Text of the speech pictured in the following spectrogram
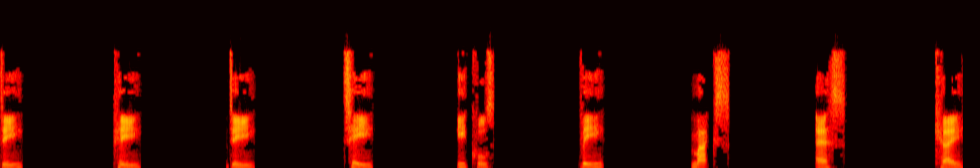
D P D T equals V max S K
